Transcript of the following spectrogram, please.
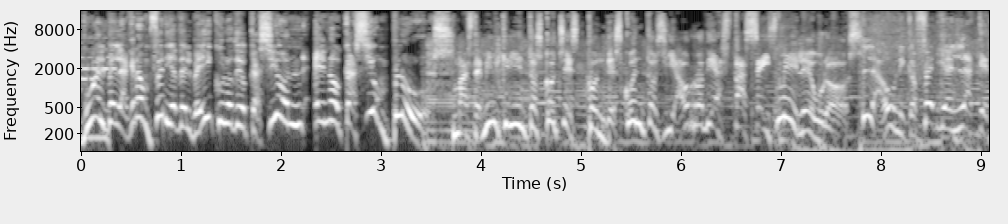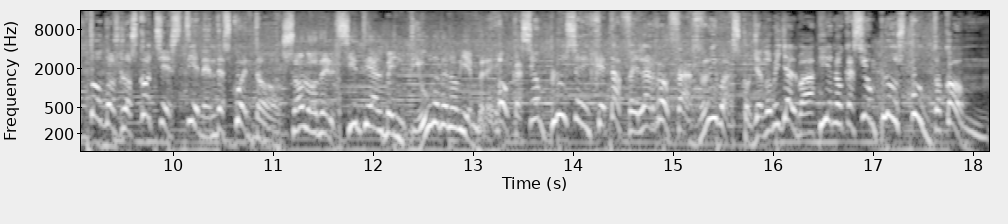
Vuelve la gran feria del vehículo de ocasión en Ocasión Plus. Más de 1.500 coches con descuentos y ahorro de hasta 6.000 euros. La única feria en la que todos los coches tienen descuento. Solo del 7 al 21 de noviembre. Ocasión Plus en Getafe, Las Rozas, Rivas, Collado Villalba y en ocasiónplus.com.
